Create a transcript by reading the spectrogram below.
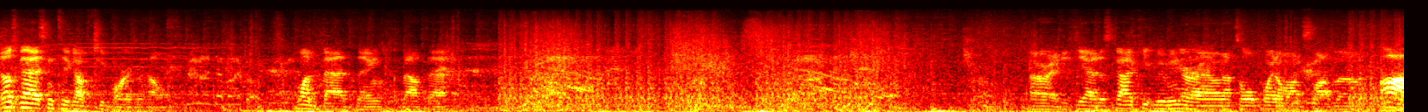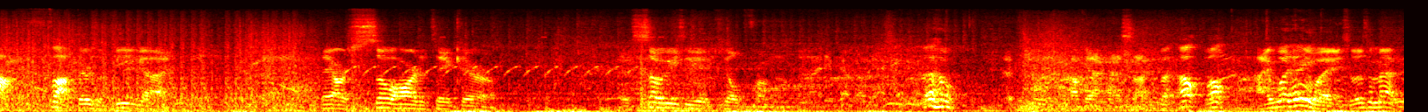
Those guys can take off two bars of health. One bad thing about that. Alright, yeah, just gotta keep moving around. That's the whole point of onslaught mode. Ah, fuck, there's a B guy. They are so hard to take care of. It's so easy to get killed from them. Oh! Okay, that kind of sucked, but oh, well, I win anyway, so it doesn't matter.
